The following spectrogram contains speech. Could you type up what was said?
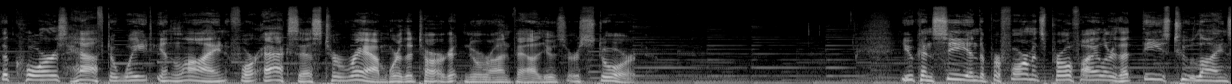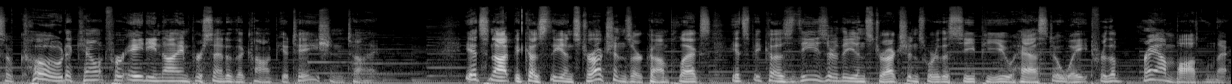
the cores have to wait in line for access to RAM where the target neuron values are stored. You can see in the performance profiler that these two lines of code account for 89% of the computation time. It's not because the instructions are complex, it's because these are the instructions where the CPU has to wait for the RAM bottleneck.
